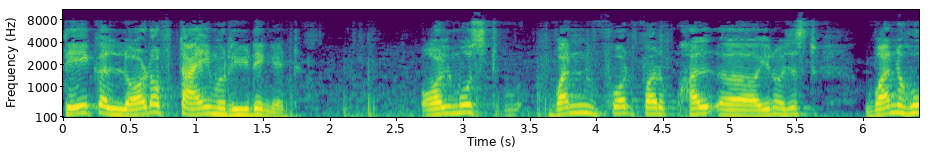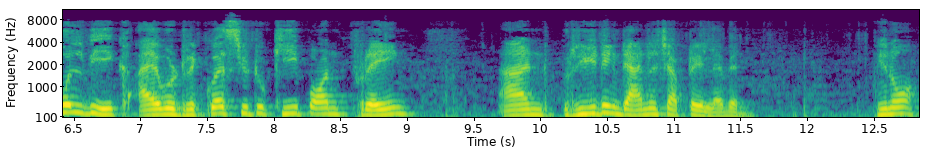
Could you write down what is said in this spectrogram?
take a lot of time reading it. Almost one for, for uh, you know, just one whole week, I would request you to keep on praying and reading Daniel chapter 11. You know,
